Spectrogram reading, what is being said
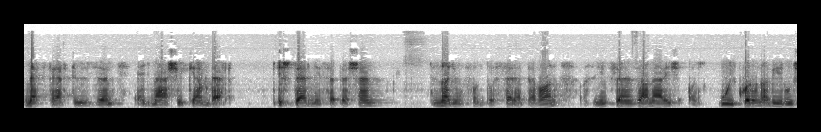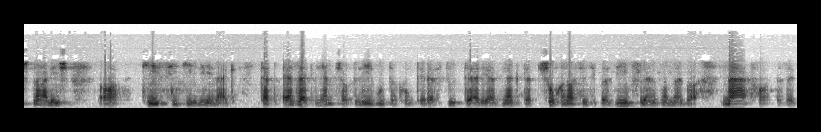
megfertőzzön egy másik embert. És természetesen nagyon fontos szerepe van az influenzánál is, az új koronavírusnál is, a készhigiénének. Tehát ezek nem csak légutakon keresztül terjednek, tehát sokan azt hiszik, az influenza meg a nátha, ezek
